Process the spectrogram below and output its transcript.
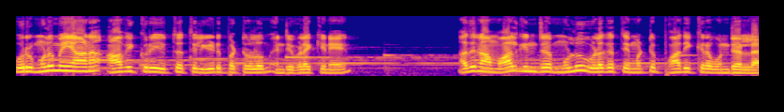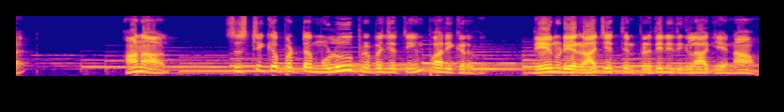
ஒரு முழுமையான ஆவிக்குரிய யுத்தத்தில் ஈடுபட்டுள்ளோம் என்று விளக்கினேன். அது நாம் வாழ்கின்ற முழு உலகத்தை மட்டும் பாதிக்கிற ஒன்றல்ல. ஆனால் சிருஷ்டிக்கப்பட்ட முழு பிரபஞ்சத்தையும் பாதிக்கிறது. தேவனுடைய ராஜ்யத்தின் பிரதிநிதிகளாகிய நாம்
